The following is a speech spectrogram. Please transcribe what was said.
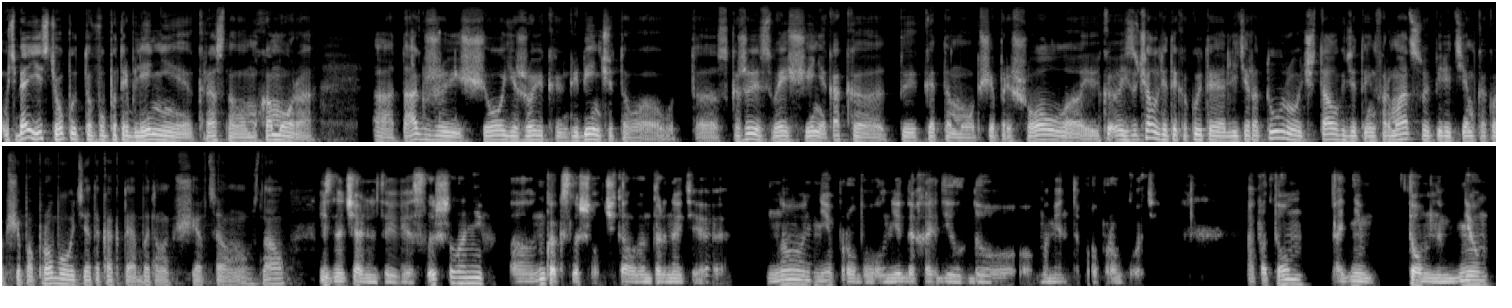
У тебя есть опыт в употреблении красного мухомора а также еще ежовика гребенчатого. Вот э, скажи свои ощущения, как э, ты к этому вообще пришел? Изучал ли ты какую-то литературу, читал где-то информацию перед тем, как вообще попробовать это? Как ты об этом вообще в целом узнал? Изначально-то я слышал о них, а, ну как слышал, читал в интернете, но не пробовал, не доходил до момента попробовать. А потом одним томным днем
